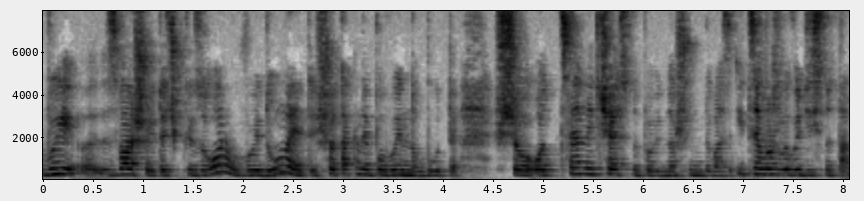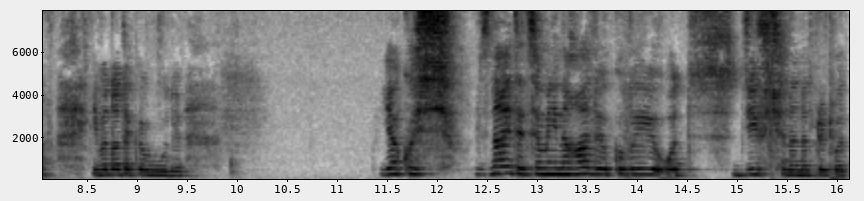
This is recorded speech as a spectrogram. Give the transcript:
ви е, з вашої точки зору ви думаєте, що так не повинно бути, що от це нечесно по відношенню до вас. І це можливо дійсно так. І воно таке буде. Якось, знаєте, це мені нагадує, коли от дівчина, наприклад,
